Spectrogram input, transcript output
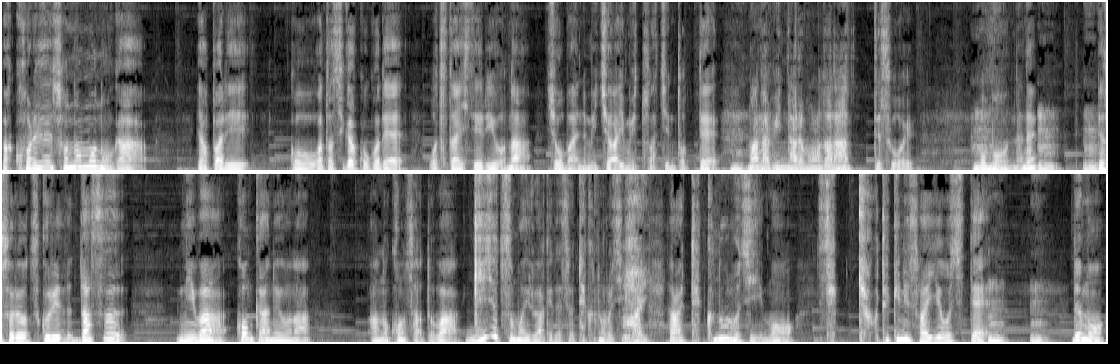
まあ、これそのものがやっぱりこう私がここでお伝えしているような商売の道を歩む人たちにとってうん。学びになるものだなってすごい思うんだね。でそれを作り出すには今回のようなあのコンサートは技術もいるわけですよテクノロジー、はい。だからテクノロジーも積極的に採用して、うん。うん。でも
